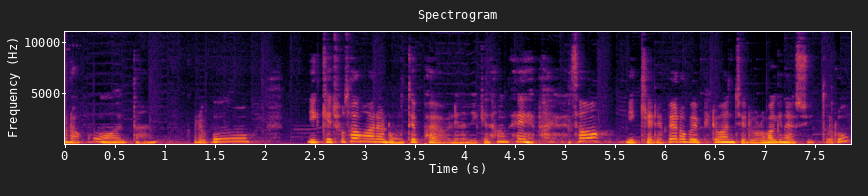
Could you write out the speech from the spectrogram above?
인프라고 어, 일단 그리고 니케 초상화를 롱테파에 열리는 니케 상세파에서 니케 레벨업에 필요한 재료를 확인할 수 있도록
